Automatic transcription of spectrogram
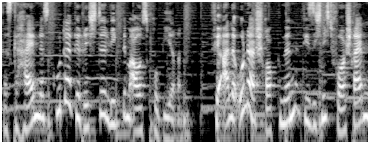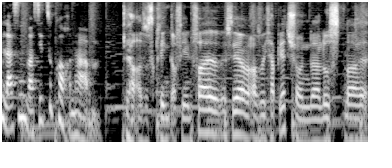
Das Geheimnis guter Gerichte liegt im Ausprobieren. Für alle Unerschrockenen, die sich nicht vorschreiben lassen, was sie zu kochen haben. Ja, also es klingt auf jeden Fall sehr, also ich habe jetzt schon da Lust mal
